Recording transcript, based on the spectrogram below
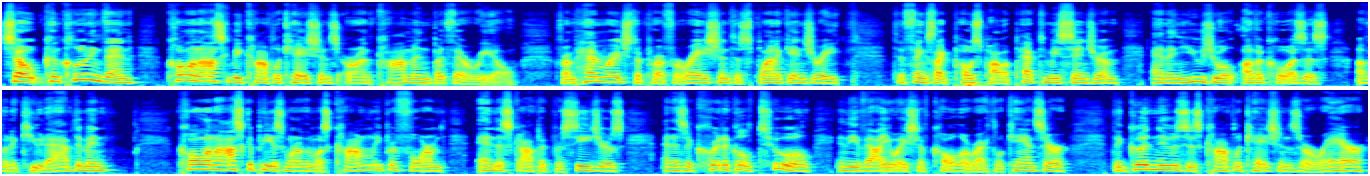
So, concluding then, colonoscopy complications are uncommon, but they're real from hemorrhage to perforation to splenic injury to things like post polypectomy syndrome and unusual other causes of an acute abdomen. Colonoscopy is one of the most commonly performed endoscopic procedures and is a critical tool in the evaluation of colorectal cancer. The good news is complications are rare,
